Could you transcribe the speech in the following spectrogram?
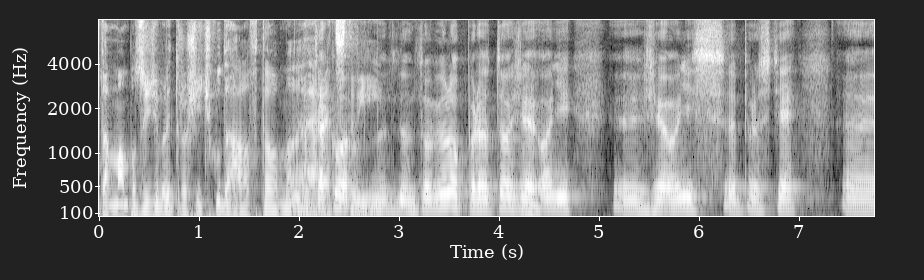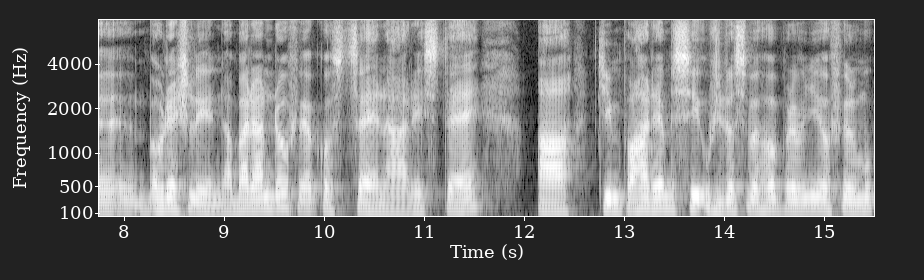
tam mám pocit, že byli trošičku dál v tom no, herectví. Tako, no, to bylo proto, že, hmm. oni, že oni prostě eh, odešli na Barandov jako scénáristé a tím pádem si už do svého prvního filmu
